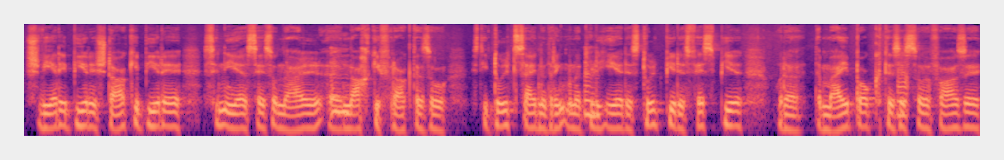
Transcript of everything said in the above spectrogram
Schwere Biere, starke Biere sind eher saisonal äh, mhm. nachgefragt. Also ist die Duldzeit, da trinkt man natürlich mhm. eher das Duldbier, das Festbier oder der Maibock, das ja. ist so eine Phase.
